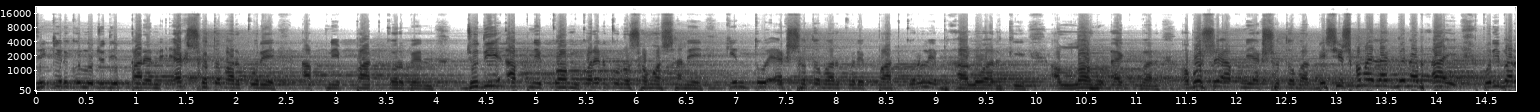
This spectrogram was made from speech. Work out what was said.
জিকিরগুলো যদি পারেন একশতবার করে আপনি পাঠ করবেন। যদি আপনি কম করেন কোনো সমস্যা নেই কিন্তু একশতবার করে পাঠ করলে ভালো আর কি। আল্লাহ একবার অবশ্যই আপনি একশতবার। বেশি সময় লাগবে না ভাই। পরিবার,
